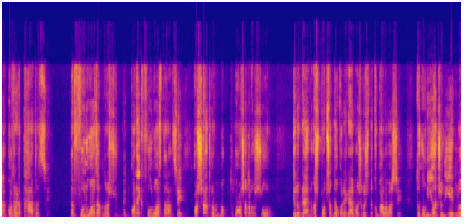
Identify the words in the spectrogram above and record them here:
তার কথার একটা ধাঁচ আছে। তার ফুল ওয়াজ আপনারা শুনবেন। অনেক ফুল ওয়াজ তার আছে। অসাধারণ বক্তব্য, অসাধারণ সুর। এগুলো গ্রাম মানুষ পছন্দ করে গ্রাম মানুষ শুনতে খুব ভালোবাসে। তো উনিও যদি এগুলো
